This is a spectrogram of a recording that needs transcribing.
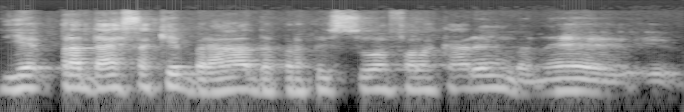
E é para dar essa quebrada, para a pessoa falar, caramba, né? Eu,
